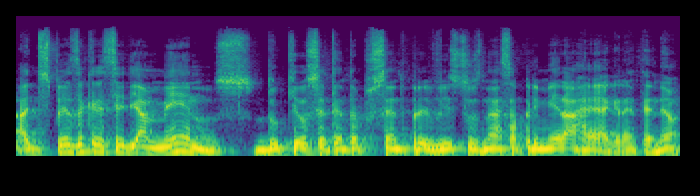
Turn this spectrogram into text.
a despesa cresceria menos do que os 70% previstos nessa primeira regra, entendeu?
